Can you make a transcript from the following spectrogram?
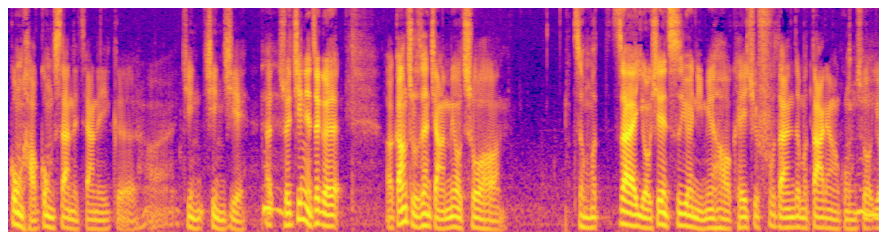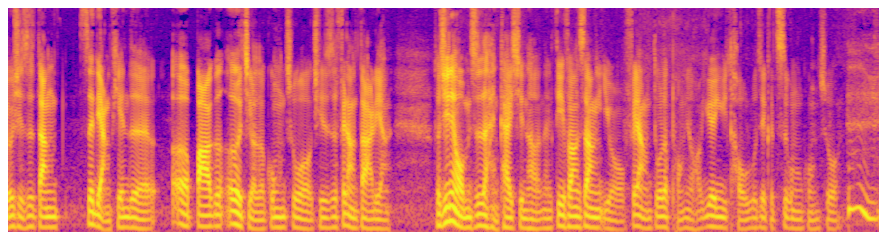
共好共善的这样的一个啊、呃、境境界。那所以今年这个呃，刚主持人讲的没有错哈，怎么在有限的资源里面哈，可以去负担这么大量的工作，嗯、尤其是当这两天的二八跟二九的工作其实是非常大量。所以今天我们真的很开心哈，那个地方上有非常多的朋友愿意投入这个自工的工作。嗯，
